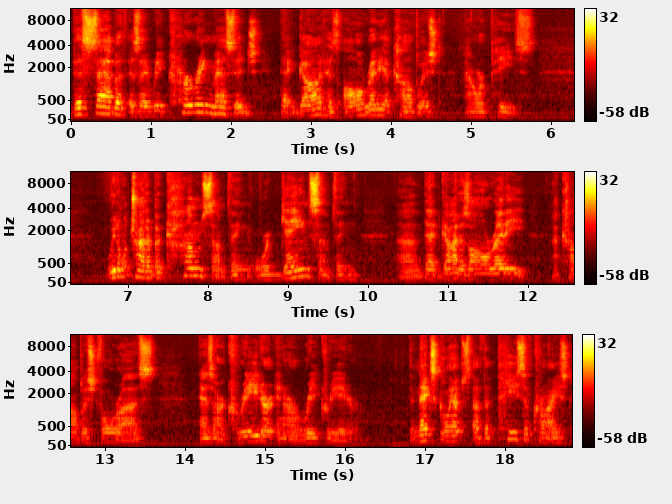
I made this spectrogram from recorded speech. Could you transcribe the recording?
This Sabbath is a recurring message that God has already accomplished our peace. We don't try to become something or gain something uh, that God has already accomplished for us as our Creator and our Recreator. The next glimpse of the peace of Christ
